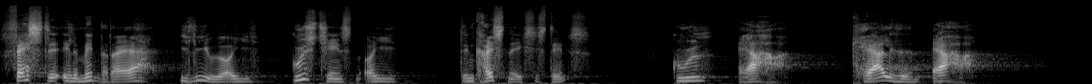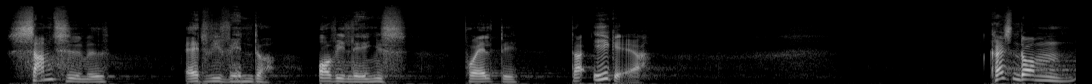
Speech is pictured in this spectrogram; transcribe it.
faste elementer, der er i livet og i gudstjenesten og i den kristne eksistens. Gud er her. Kærligheden er her. Samtidig med, at vi venter og vi længes på alt det, der ikke er. Kristendommen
